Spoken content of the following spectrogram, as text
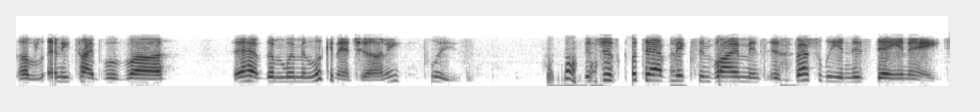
of any type of. uh have them women looking at you, honey. Please it's just good to have mixed environments, especially in this day and age.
